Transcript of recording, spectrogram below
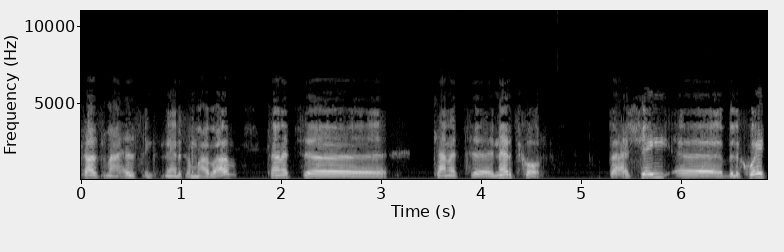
كالز مع هيلسنج اثنينهم مع بعض كانت آه كانت آه nerdcore فهالشيء آه بالكويت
